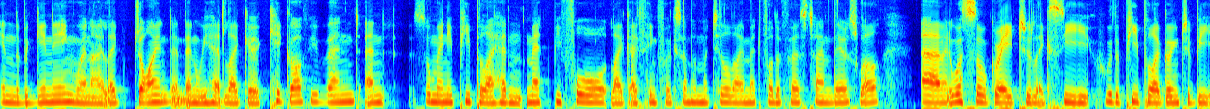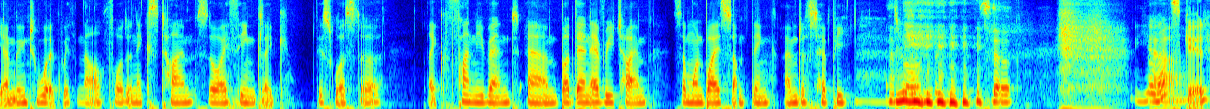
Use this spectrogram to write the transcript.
in the beginning when I like joined and then we had like a kickoff event and so many people I hadn't met before. Like I think for example Matilda I met for the first time there as well. Um, it was so great to like see who the people are going to be I'm going to work with now for the next time. So I think like this was the like fun event. Um, but then every time someone buys something, I'm just happy as well. so Yeah, Well, that's good.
